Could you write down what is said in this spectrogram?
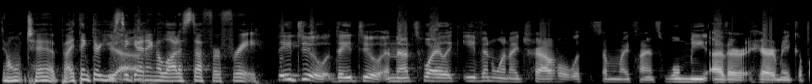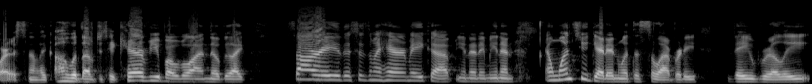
don't tip. I think they're used to getting a lot of stuff for free. They do, they do, and that's why, like, even when I travel with some of my clients, we'll meet other hair and makeup artists, and they're like, "Oh, would love to take care of you," blah blah blah, and they'll be like, "Sorry, this is my hair and makeup," you know what I mean? And and once you get in with a celebrity, they really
